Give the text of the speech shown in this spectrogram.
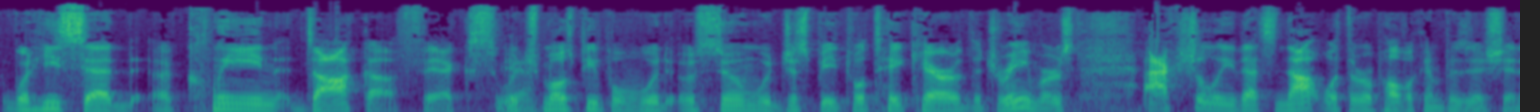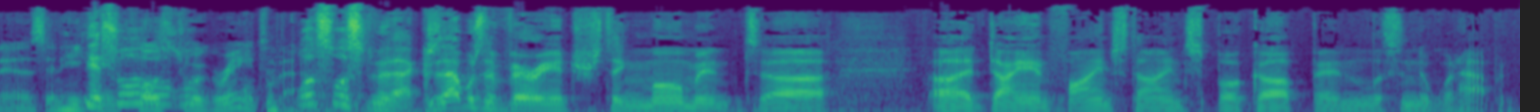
what he said a clean DACA fix, which Yeah. most people would assume would just be we'll take care of the dreamers. Actually, that's not what the Republican position is, and he Yeah, came so close let- to agreeing to that. Let's listen to that because that was a very interesting moment. Uh, uh, Dianne Feinstein spoke up and listened to what happened.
